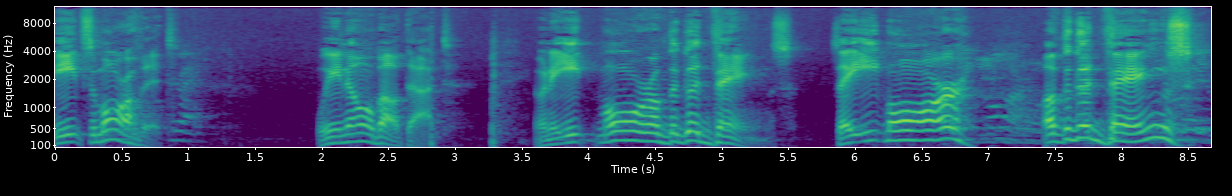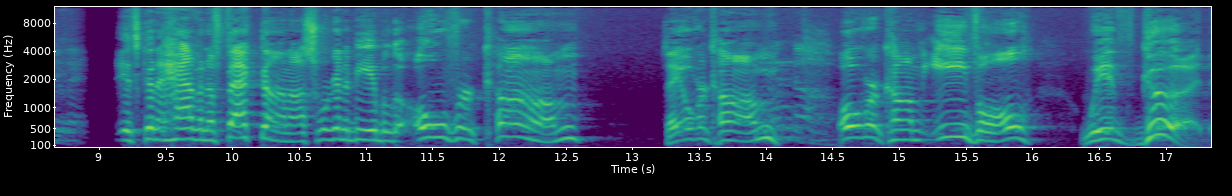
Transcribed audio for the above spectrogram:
Eat some more of it. Right. we know about that. You want to eat more of the good things say eat more of the good things. It's going to have an effect on us. We're going to be able to overcome say overcome overcome evil with good.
